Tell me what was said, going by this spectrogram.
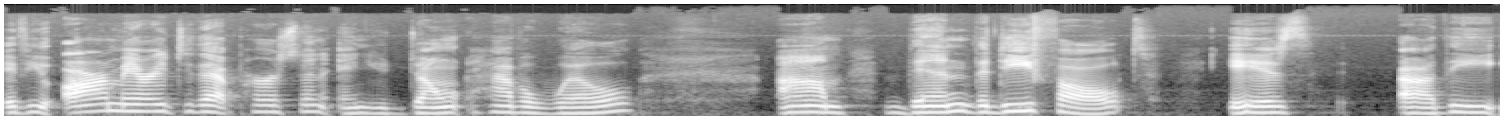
If you are married to that person and you don't have a will, um, then the default is uh, the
